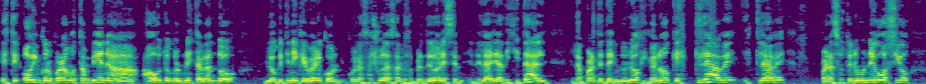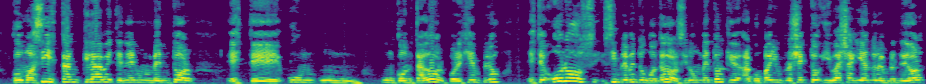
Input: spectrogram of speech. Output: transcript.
este, hoy incorporamos también a, otro columnista hablando lo que tiene que ver con, las ayudas a los emprendedores en, el área digital, en la parte tecnológica, ¿no? Que es clave, es clave para sostener un negocio, como así es tan clave tener un mentor, este, un, un contador, por ejemplo, este, o no simplemente un contador, sino un mentor que acompañe un proyecto y vaya guiando al emprendedor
